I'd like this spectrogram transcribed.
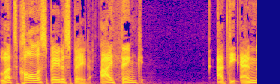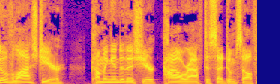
let's call a spade a spade. I think at the end of last year, coming into this year, Kyle Raft has said to himself,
